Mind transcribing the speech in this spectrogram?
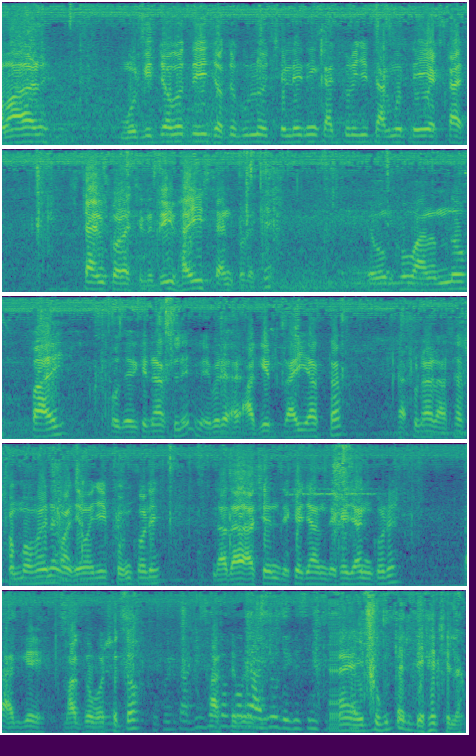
আমার মুরগির জগতে যতগুলো ছেলে নিয়ে কাজ করেছি, তার মধ্যে একটা স্ট্যান্ড করা ছিল, দুই ভাই স্ট্যান্ড করেছে। এবং খুব আনন্দ পায় ওদেরকে আসলে এবারে আগে প্রায় আসতাম, এখন আর আসা সম্ভব হয় না। মাঝে মাঝেই ফোন করে। দাদা আছেন দেখে যান দেখে যান করে। আজকে ভাগ্যবশত আসতে পেরেছি। হ্যাঁ এই পুকুরটা দেখেছিলাম।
